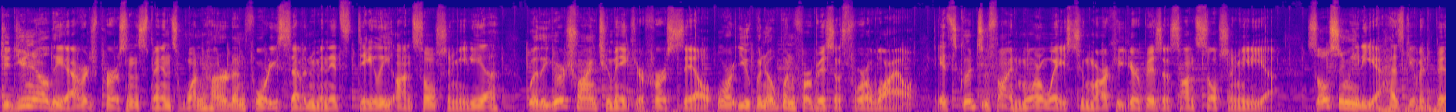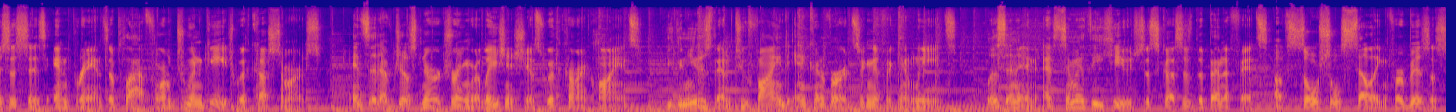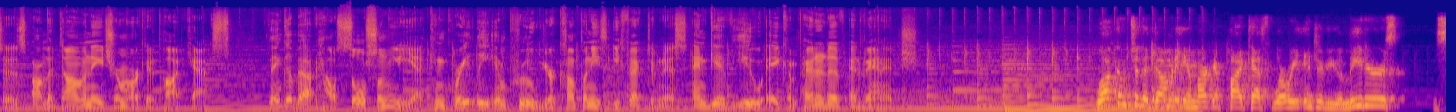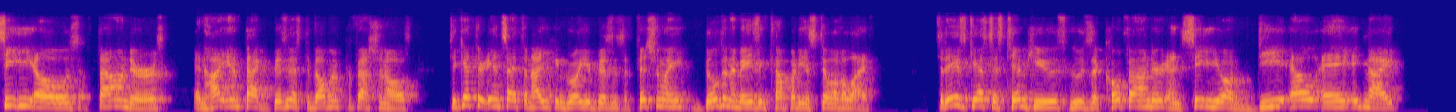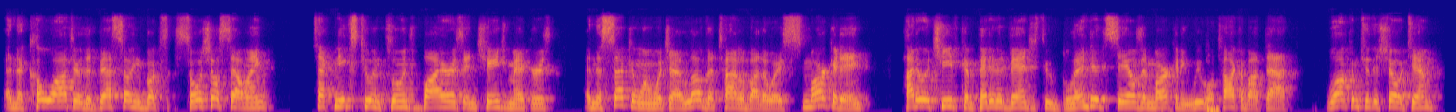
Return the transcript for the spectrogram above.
Did you know the average person spends 147 minutes daily on social media? Whether you're trying to make your first sale or you've been open for business for a while, it's good to find more ways to market your business on social media. Social media has given businesses and brands a platform to engage with customers. Instead of just nurturing relationships with current clients, you can use them to find and convert significant leads. Listen in as Timothy Hughes discusses the benefits of social selling for businesses on the Dominate Your Market podcast. Think about how social media can greatly improve your company's effectiveness and give you a competitive advantage. Welcome to the Dominate Your Market podcast, where we interview leaders, CEOs, founders, and high impact business development professionals to get their insights on how you can grow your business efficiently, build an amazing company, and still have a life. Today's guest is Tim Hughes, who's the co founder and CEO of DLA Ignite and the co author of the best selling books, Social Selling Techniques to Influence Buyers and Changemakers. And the second one, which I love the title, by the way, Smarketing How to Achieve Competitive Advantage Through Blended Sales and Marketing. We will talk about that. Welcome to the show, Tim.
